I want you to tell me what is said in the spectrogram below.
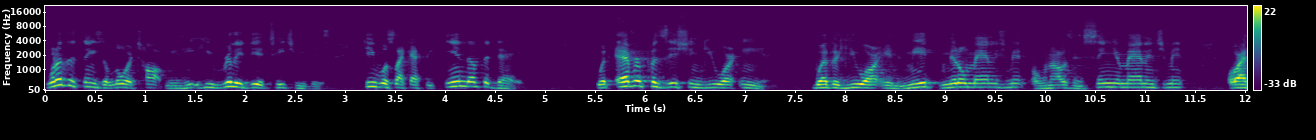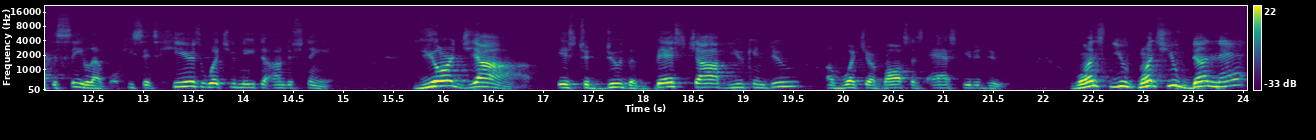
one of the things the Lord taught me, and he, he really did teach me this. He was like, at the end of the day, whatever position you are in, whether you are in mid middle management or when I was in senior management or at the C level, he says, here's what you need to understand. Your job is to do the best job you can do of what your boss has asked you to do. Once you once you've done that,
